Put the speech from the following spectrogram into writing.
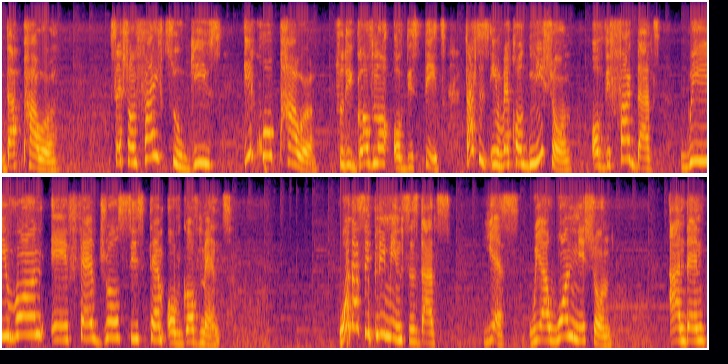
that power. Section 5.2 gives equal power to the governor of the state. That is in recognition of the fact that we run a federal system of government. What that simply means is that, yes, we are one nation, and then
